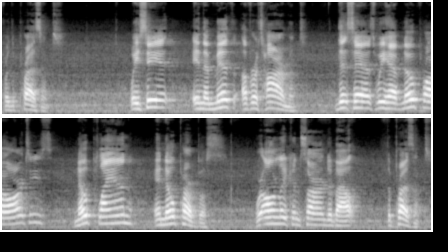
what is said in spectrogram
for the present. We see it in the myth of retirement that says we have no priorities, no plan, and no purpose. We're only concerned about the present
